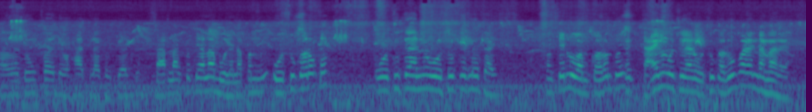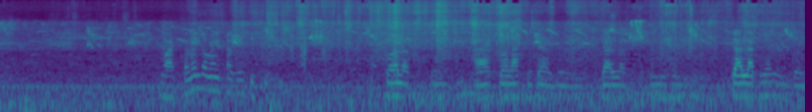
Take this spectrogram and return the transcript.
હવે તો હું કહી દઉં સાત લાખ રૂપિયા સાત લાખ તો પહેલાં બોલેલા પણ ઓછું કરો કે? ઓછું તો એનું ઓછું કેટલું થાય? પણ કેટલું આમ કરો તો? ટાઈમ ઓછું યાર ઓછું કરવું પડે ને તમારે. વાત કરો ને તમારી સાથે. છ લાખ હા છ લાખ રૂપિયા. ચાર લાખ ચાર લાખ ને એમ કહું.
